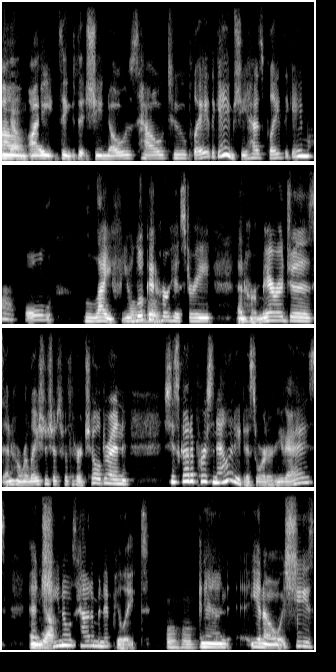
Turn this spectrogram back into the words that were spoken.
Yeah. Um, I think that she knows how to play the game. She has played the game her whole life. You look at Mhm. her history and her marriages and her relationships with her children. She's got a personality disorder, you guys, and Yeah. she knows how to manipulate. Mhm. And you know, she's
